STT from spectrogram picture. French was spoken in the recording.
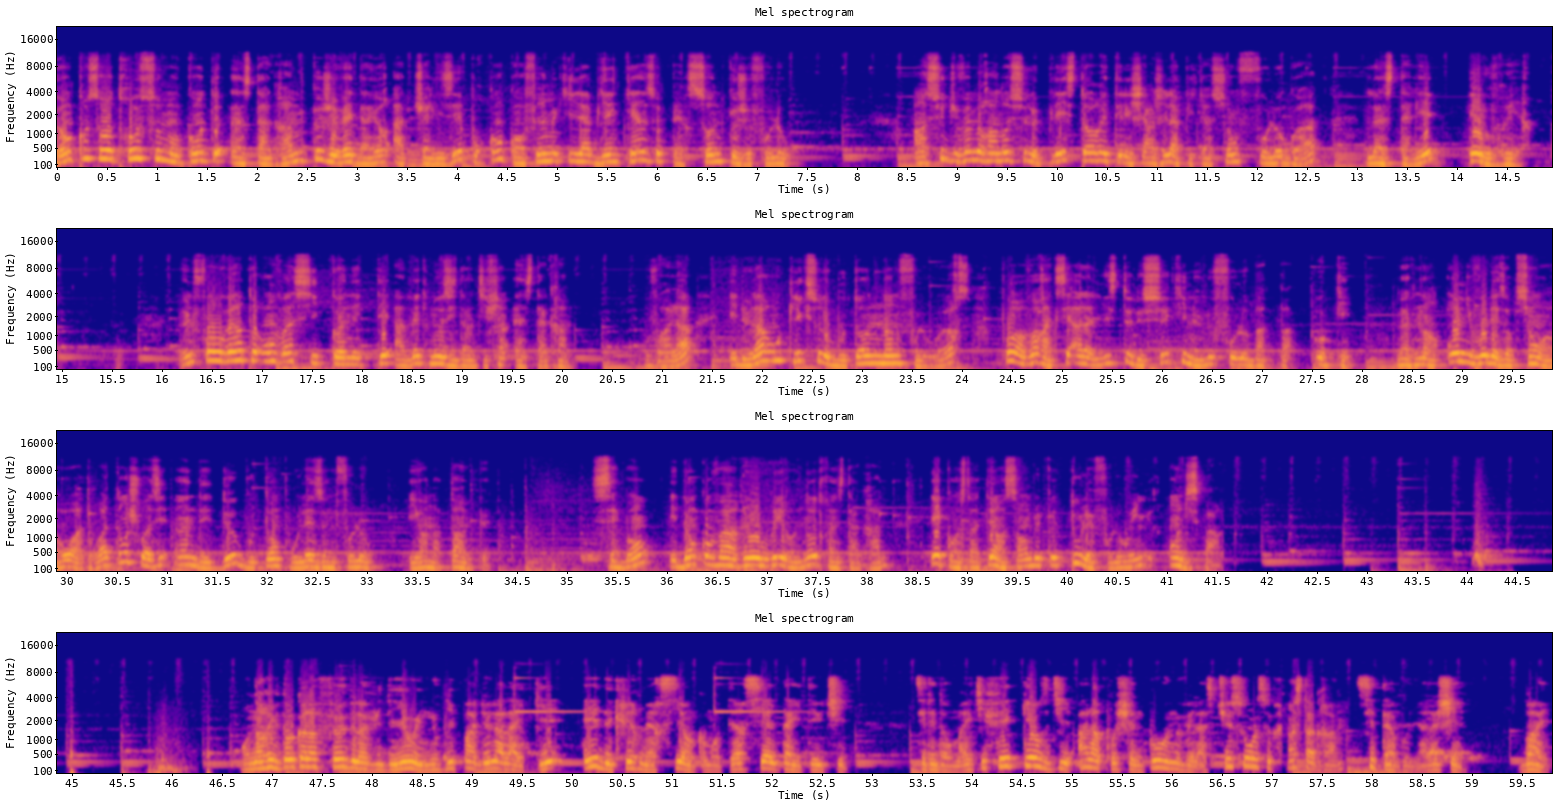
on se retrouve sur mon compte Instagram que je vais d'ailleurs actualiser pour qu'on confirme qu'il y a bien 15 personnes que je follow. Ensuite, je vais me rendre sur le Play Store et télécharger l'application Follow l'installer et l'ouvrir. Une fois ouverte, on va s'y connecter avec nos identifiants Instagram. Voilà, et de là on clique sur le bouton Non-Followers pour avoir accès à la liste de ceux qui ne nous follow back pas. Ok. Maintenant, au niveau des options en haut à droite, on choisit un des deux boutons pour les unfollow et on attend un peu. C'est bon, et donc on va réouvrir notre Instagram et constater ensemble que tous les followings ont disparu. On arrive donc à la fin de la vidéo et n'oublie pas de la liker et d'écrire merci en commentaire si elle t'a été utile. C'était donc Mighty Fake et on se dit à la prochaine pour une nouvelle astuce ou un secret. Instagram. Si t'es abonné à la chaîne. Bye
